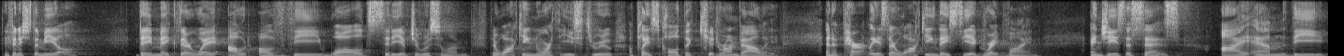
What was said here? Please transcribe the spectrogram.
They finish the meal. They make their way out of the walled city of Jerusalem. They're walking northeast through a place called the Kidron Valley. And apparently, as they're walking, they see a grapevine. And Jesus says, I am the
